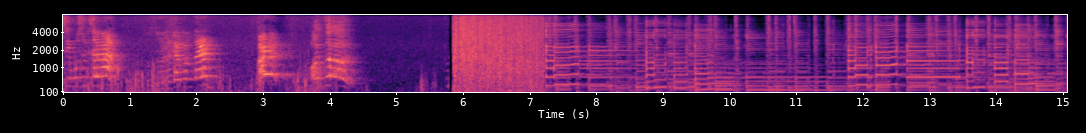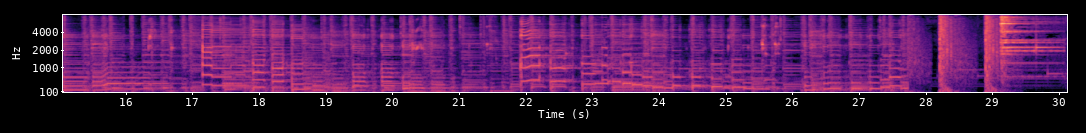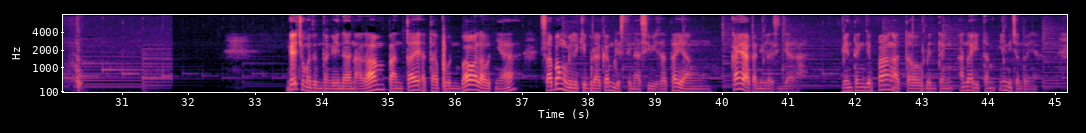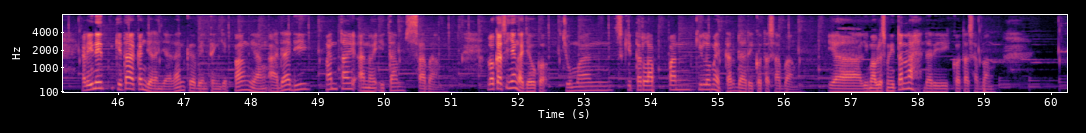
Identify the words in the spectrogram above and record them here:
Kunci musuh Gak cuma tentang keindahan alam, pantai, ataupun bawah lautnya, Sabang memiliki beragam destinasi wisata yang kaya akan nilai sejarah. Benteng Jepang atau Benteng Ano Hitam ini contohnya. Kali ini kita akan jalan-jalan ke Benteng Jepang yang ada di Pantai Anoy Hitam, Sabang. Lokasinya nggak jauh kok, cuman sekitar 8 km dari kota Sabang. Ya 15 menitan lah dari kota Sabang.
